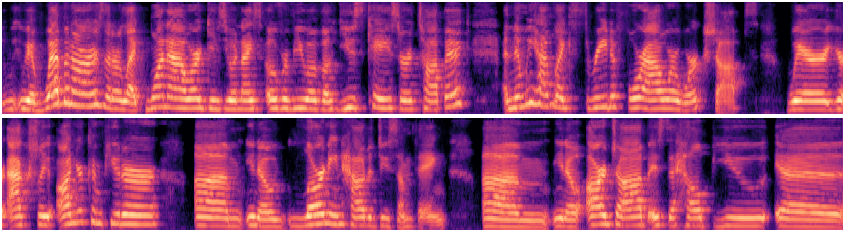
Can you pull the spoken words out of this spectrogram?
we have webinars that are like one hour, gives you a nice overview of a use case or a topic. And then we have like three to four hour workshops where you're actually on your computer, um, you know, learning how to do something. Um, you know, our job is to help you uh,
